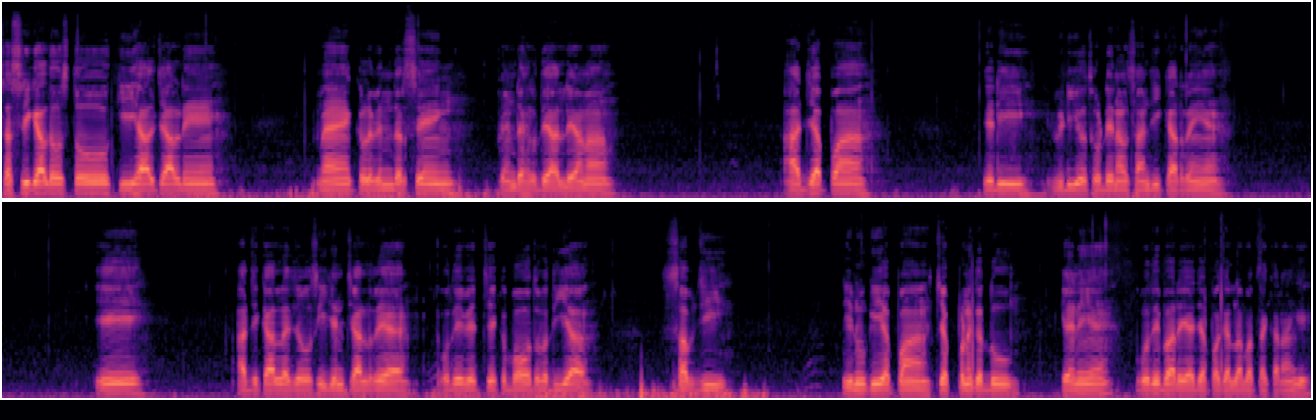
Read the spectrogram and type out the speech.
ਸਤਿ ਸ੍ਰੀ ਅਕਾਲ ਦੋਸਤੋ, ਕੀ ਹਾਲ ਚਾਲ ਨੇ? ਮੈਂ ਕੁਲਵਿੰਦਰ ਸਿੰਘ, ਪਿੰਡ ਹਰਦਿਆਲਿਆਣਾ। ਅੱਜ ਆਪਾਂ ਜਿਹੜੀ ਵੀਡੀਓ ਤੁਹਾਡੇ ਨਾਲ ਸਾਂਝੀ ਕਰ ਰਹੇ ਹਾਂ, ਇਹ ਅੱਜ ਕੱਲ ਜੋ ਸੀਜ਼ਨ ਚੱਲ ਰਿਹਾ ਉਹਦੇ ਵਿੱਚ ਇੱਕ ਬਹੁਤ ਵਧੀਆ ਸਬਜ਼ੀ, ਜਿਹਨੂੰ ਕਿ ਆਪਾਂ ਚੱਪਣ ਕੱਦੂ ਕਹਿੰਦੇ ਆ ਉਹਦੇ ਬਾਰੇ ਅੱਜ ਆਪਾਂ ਗੱਲਾਂ ਬਾਤਾਂ ਕਰਾਂਗੇ।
